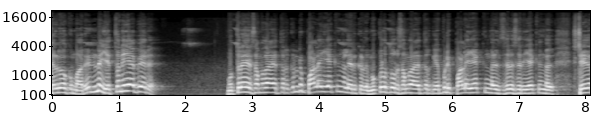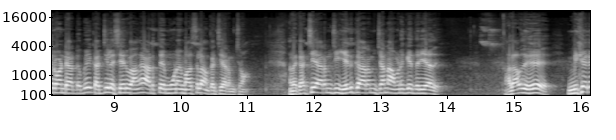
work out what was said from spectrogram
செல்வகுமார் இன்னும் எத்தனையோ பேர்? முத்திரையர் சமுதாயத்திற்கென்று பல இயக்கங்கள் இருக்கிறது முக்குளத்தூர் சமுதாயத்திற்கு எப்படி பல இயக்கங்கள் சிறு சிறு இயக்கங்கள் ஸ்ரீதர்வாண்டியாட்ட போய் கட்சியில் சேருவாங்க அடுத்த மூணு மாதத்தில் அவன் கட்சி ஆரம்பிச்சிடுவான் அந்த கட்சியை ஆரம்பித்து எதுக்கு ஆரம்பித்தான்னு அவனுக்கே தெரியாது. அதாவது மிக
